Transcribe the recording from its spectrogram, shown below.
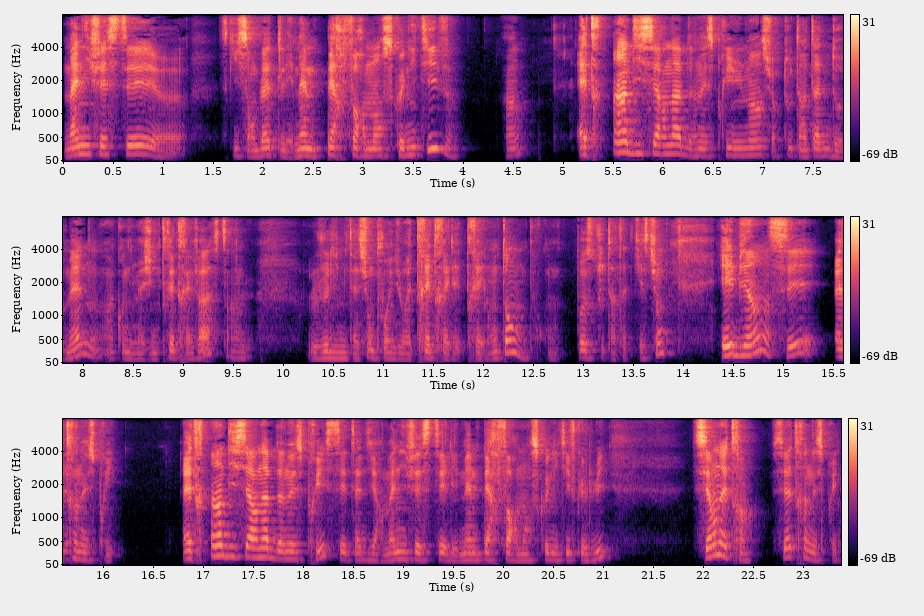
manifester euh, ce qui semble être les mêmes performances cognitives, hein, être indiscernable d'un esprit humain sur tout un tas de domaines, hein, qu'on imagine très très vaste, hein, le, jeu de limitation pourrait durer très très très longtemps pour qu'on pose tout un tas de questions, eh bien c'est être un esprit. Être indiscernable d'un esprit, c'est-à-dire manifester les mêmes performances cognitives que lui, c'est en être un, c'est être un esprit.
